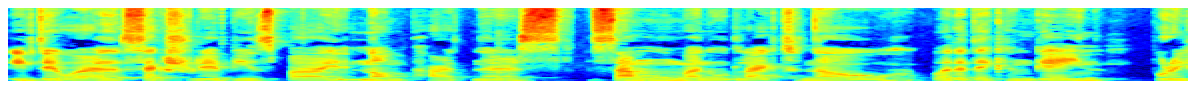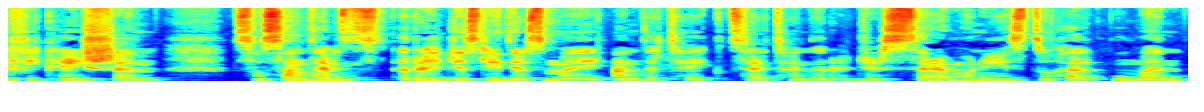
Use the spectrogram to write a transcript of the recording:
if they were sexually abused by non partners. Some women would like to know whether they can gain purification. So sometimes religious leaders may undertake certain religious ceremonies to help women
